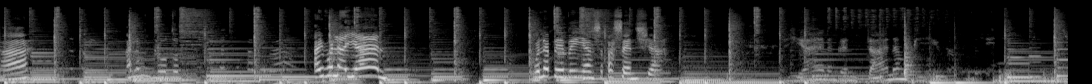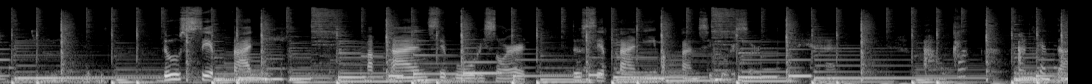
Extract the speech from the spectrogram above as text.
Ha? Anong Bluetooth? Ay, wala yan. Wala Bebe yan sa pasensya. Ayan, ang ganda ng view. Dusip Tani. Mactan Cebu Resort. Dusip Tani, Mactan Cebu Resort. Ayan. Ah? Ang ganda.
